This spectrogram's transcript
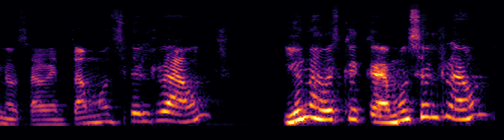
nos aventamos el round y una vez que caemos el round,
